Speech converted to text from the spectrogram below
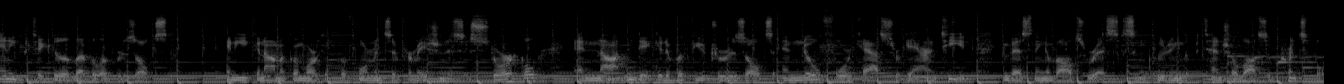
any particular level of results. Any economic or market performance information is historical and not indicative of future results, and no forecasts are guaranteed. Investing involves risks, including the potential loss of principal.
